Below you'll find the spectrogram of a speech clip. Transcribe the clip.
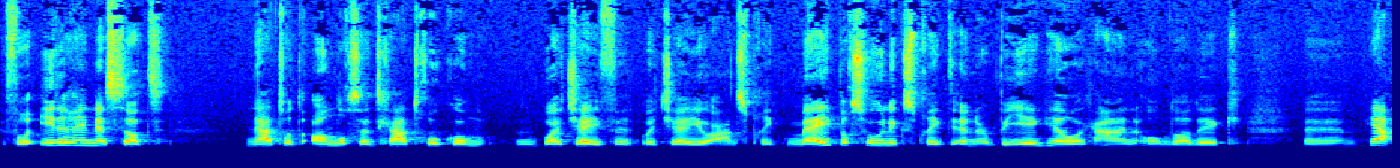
Voor iedereen is dat net wat anders. Het gaat er ook om wat jij, wat jij jou aanspreekt. Mij persoonlijk spreekt inner being heel erg aan, omdat ik ehm, ja,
